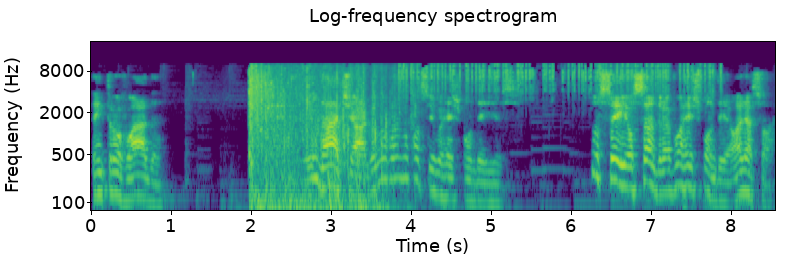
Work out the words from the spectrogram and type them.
Tem trovoada. Não dá, Thiago, eu não, eu não consigo responder isso. Não sei, ô Sandro, eu vou responder, olha só.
